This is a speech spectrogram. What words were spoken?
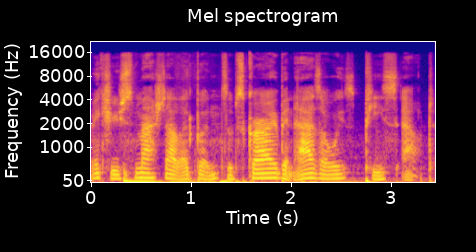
Make sure you smash that like button, subscribe, and as always, peace out.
